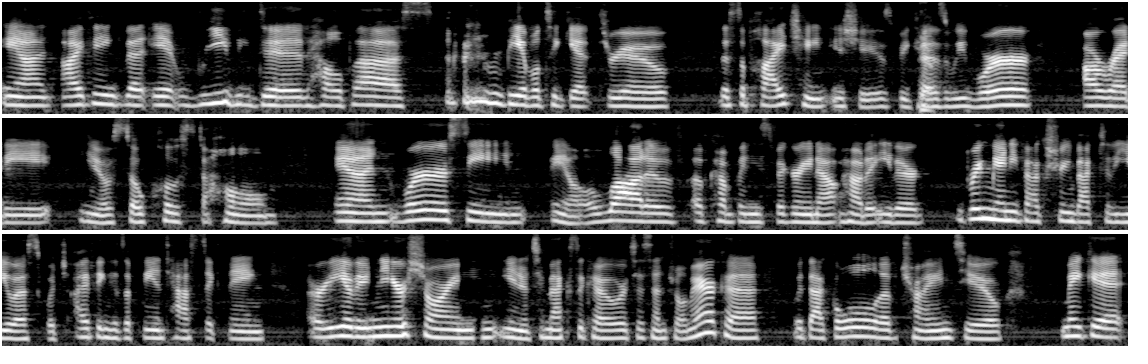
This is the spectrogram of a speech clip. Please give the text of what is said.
And I think that it really did help us be able to get through the supply chain issues because yeah. we were already, you know, so close to home. And we're seeing, you know, a lot of, of companies figuring out how to either bring manufacturing back to the US, which I think is a fantastic thing, or either nearshoring, you know, to Mexico or to Central America with that goal of trying to make it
